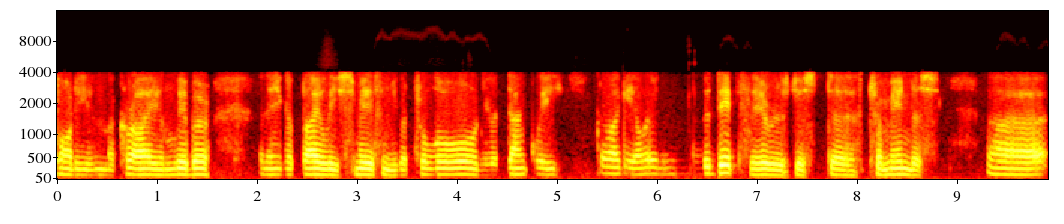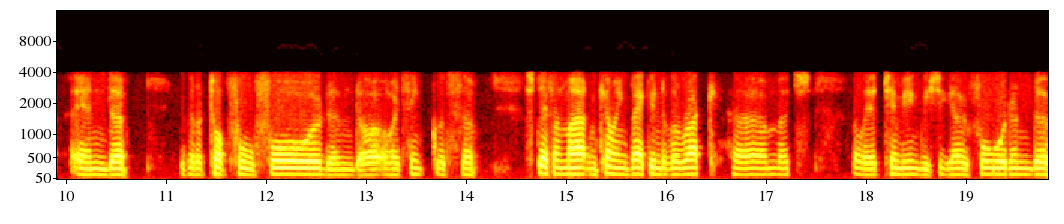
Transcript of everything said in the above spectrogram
Bonty and Macrae and Libba, and then you've got Bailey Smith and you've got Treloar and you've got Dunkley. I mean, the depth there is just uh, tremendous, uh, and uh, We've got a top full forward, and uh, I think with uh, Stefan Martin coming back into the ruck, um, it's allowed Tim English to go forward and uh,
